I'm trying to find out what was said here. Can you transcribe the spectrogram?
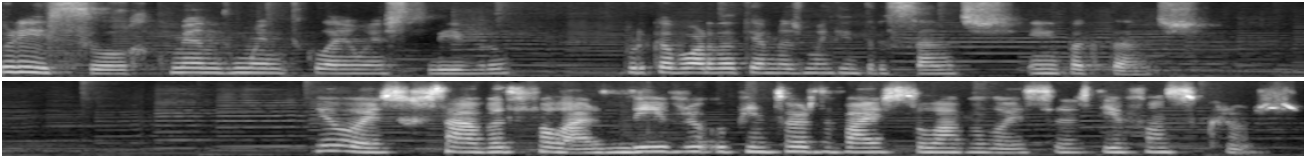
Por isso, recomendo muito que leiam este livro, porque aborda temas muito interessantes e impactantes. Eu hoje gostava de falar do livro O Pintor Debaixo do Lava-Loiças, de Afonso Cruz.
